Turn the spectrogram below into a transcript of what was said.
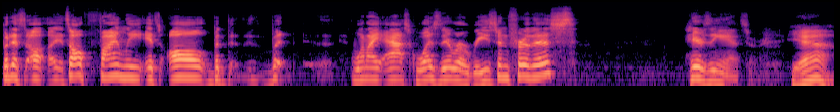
But it's all it's all finally it's all but but when I ask was there a reason for this? Here's the answer. Yeah.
